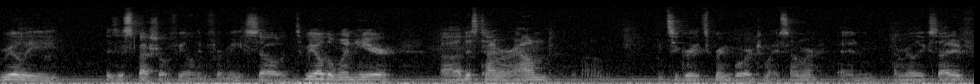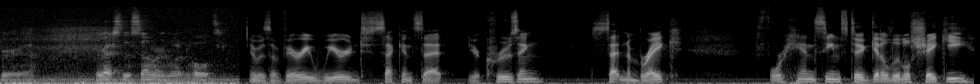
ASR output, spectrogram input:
really is a special feeling for me. So to be able to win here uh, this time around, um, it's a great springboard to my summer, and I'm really excited for uh, the rest of the summer and what it holds. It was a very weird second set. You're cruising, setting a break. Forehand seems to get a little shaky,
